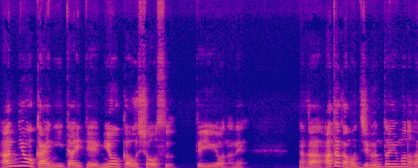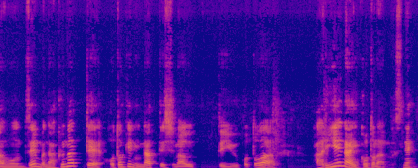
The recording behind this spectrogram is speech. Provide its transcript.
安尿界に至りて妙化を称すっていうようなね、なんか、あたかも自分というものがもう全部なくなって仏になってしまうっていうことはありえないことなんですね。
